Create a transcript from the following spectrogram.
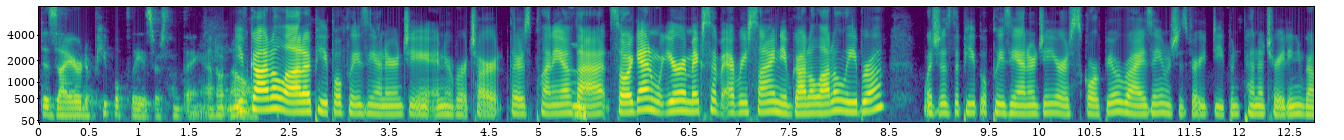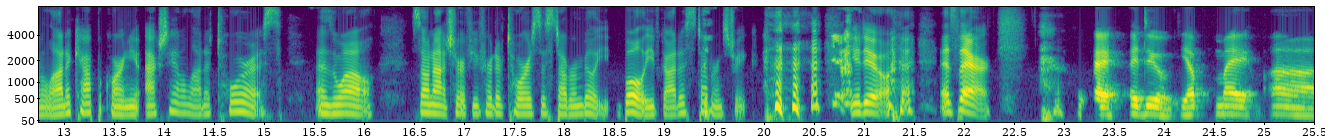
desire to people please or something. I don't know. You've got a lot of people pleasing energy in your birth chart. There's plenty of mm. that. So again, you're a mix of every sign. You've got a lot of Libra, which is the people pleasing energy. You're a Scorpio rising, which is very deep and penetrating. You've got a lot of Capricorn. You actually have a lot of Taurus as well. So not sure if you've heard of Taurus, a stubborn bull. You've got a stubborn streak. you do. it's there okay, I do. Yep. My uh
